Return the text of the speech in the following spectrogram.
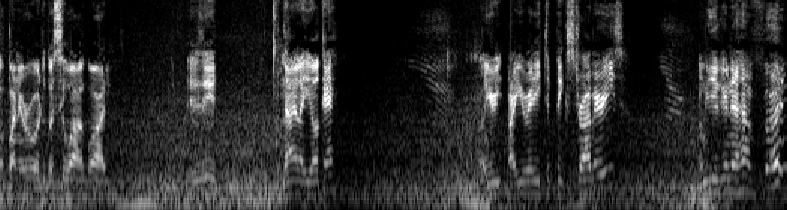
up on the road, go see what I go on, is it? Nyla, you okay? Are you, are you ready to pick strawberries? Yeah. Are you gonna have fun?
